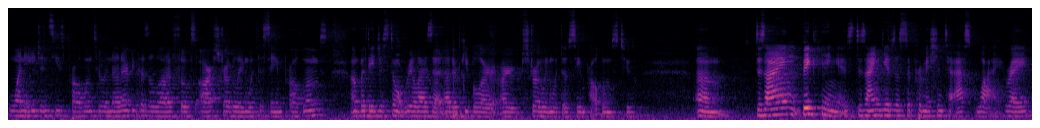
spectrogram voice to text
one agency's problem to another because a lot of folks are struggling with the same problems um, but they just don't realize that other people are, are struggling with those same problems too. Um, design big thing is design gives us the permission to ask why right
